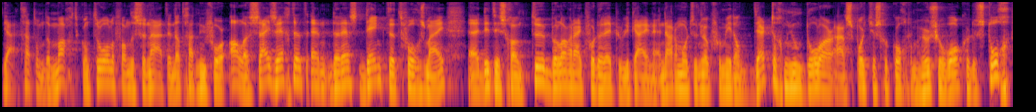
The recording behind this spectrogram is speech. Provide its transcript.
Ja, het gaat om de macht, controle van de Senaat. En dat gaat nu voor alles. Zij zegt het en de rest denkt het volgens mij. Uh, dit is gewoon te belangrijk voor de Republikeinen. En daarom wordt er nu ook voor meer dan 30 miljoen dollar aan spotjes gekocht... om Herschel Walker dus toch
